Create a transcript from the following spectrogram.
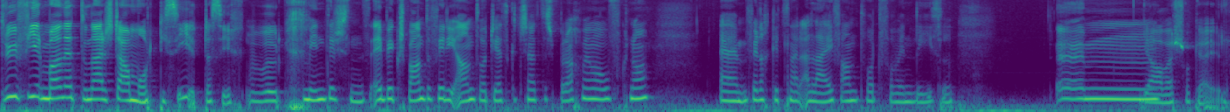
drei, vier Monate und dann ist der amortisiert. Das ich wirklich... Mindestens. Ich bin gespannt auf Ihre Antwort. Jetzt gibt es schnell die Sprachmemo aufgenommen. Ähm, vielleicht gibt es eine Live-Antwort von Win Liesel. Ähm, Ja, wäre schon geil.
